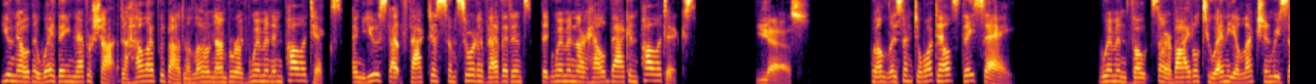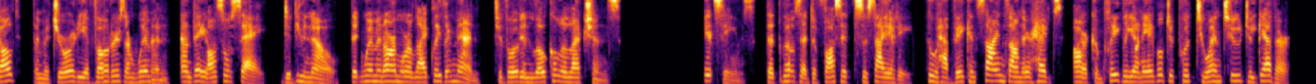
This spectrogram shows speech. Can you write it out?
You know the way they never shut the hell up about the low number of women in politics, and use that fact as some sort of evidence that women are held back in politics. Yes. Well listen to what else they say. Women votes are vital to any election result, the majority of voters are women, and they also say, did you know, that women are more likely than men, to vote in local elections? It seems that those at the Fawcett Society, who have vacant signs on their heads, are completely unable to put two and two together,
